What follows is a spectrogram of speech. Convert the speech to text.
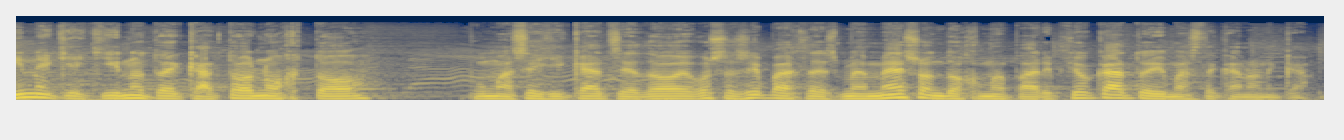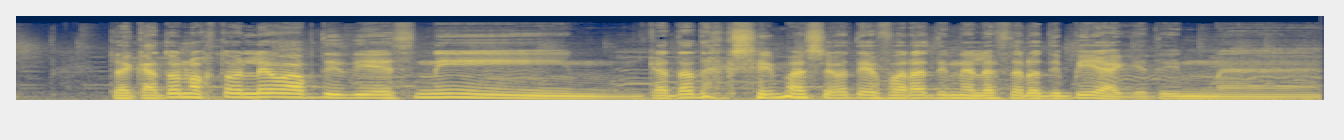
Είναι και εκείνο το 108 που μας έχει κάτσει εδώ. Εγώ σας είπα χθες με μέσον το έχουμε πάρει. Πιο κάτω είμαστε κανονικά. Το 108 λέω από τη διεθνή κατάταξή μας σε ό,τι αφορά την ελευθεροτυπία και την ε,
